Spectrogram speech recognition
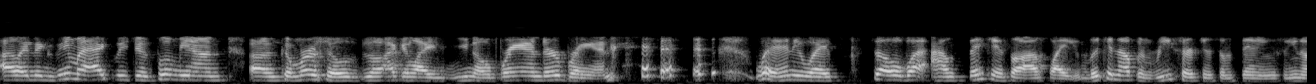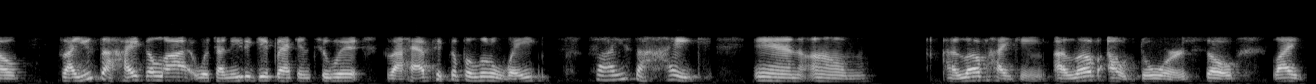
I like Noxzema actually should put me on uh, commercials so I can like, you know, brand or brand. but anyway, so what I was thinking, so I was like looking up and researching some things, you know, so I used to hike a lot, which I need to get back into it because I have picked up a little weight. So I used to hike and um I love hiking. I love outdoors. So like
